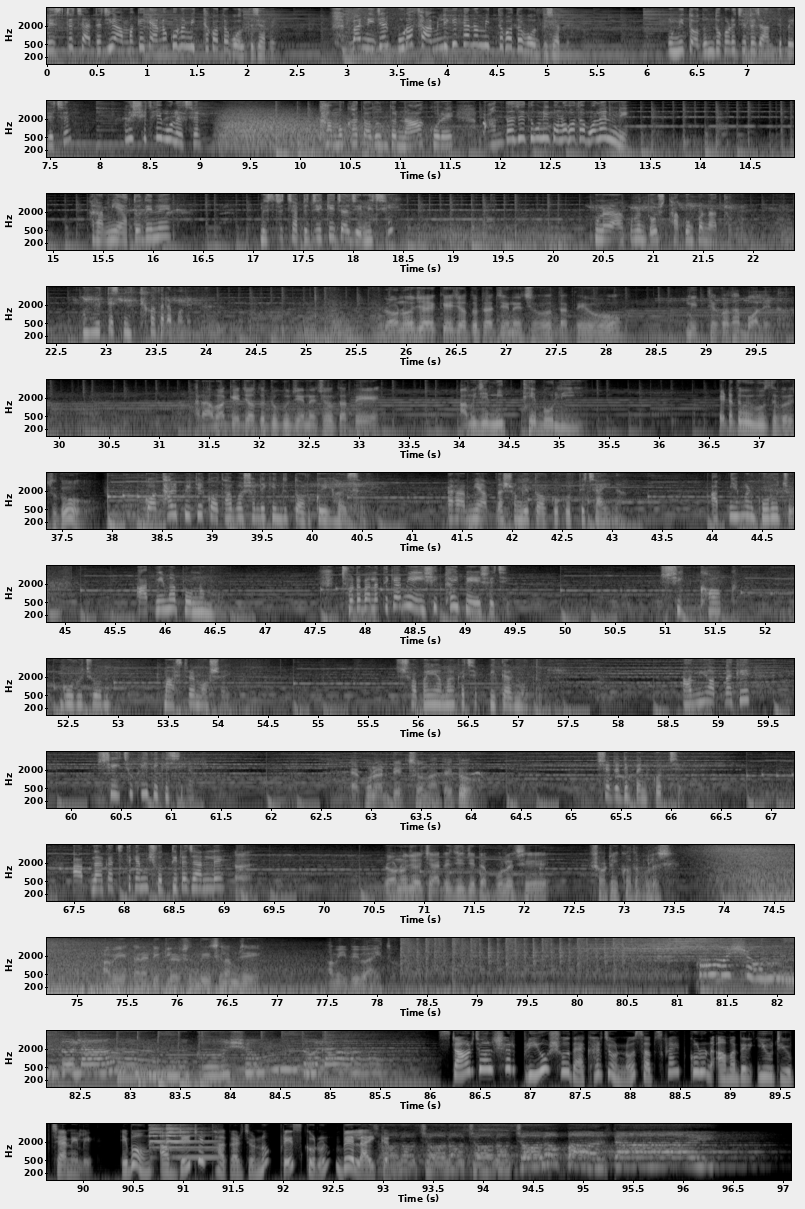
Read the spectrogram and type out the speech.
মিস্টার চ্যাটার্জি আমাকে কেন কোনো মিথ্যে কথা বলতে যাবে? বা নিজের পুরো ফ্যামিলিকে কেন মিথ্যে কথা বলতে যাবে? উনি তদন্ত করে যেটা জানতে পেরেছেন, উনি সেটাই বলেছেন। খামোখা তদন্ত না করে আন্দাজে তো উনি কোনো কথা বলেননি। আর আমি এতদিনে মিস্টার চ্যাটার্জিকে যা জেনেছি ওনার আর কোনো দোষ থাকুক বা না থাকুক, উনি একটু মিথ্যে কথাটা বলেন না। রণজয়কে যতটা জেনেছো তাতে ও মিথ্যে কথা বলে না। আর আমাকে যতটুকু জেনেছো, তাতে আমি যে মিথ্যে বলি, এটা তুমি বুঝতে পেরেছ তো? কথার পিঠে কথা বসালে কিন্তু তর্কই হয় স্যার। আর আমি আপনার সঙ্গে তর্ক করতে চাই না। আপনি আমার গুরুজন। আপনি আমার প্রণম্য। ছোটবেলা থেকে আমি এই শিক্ষাই পেয়ে এসেছি। শিক্ষক গুরুজন মাস্টার মশাই সবাই আমার কাছে পিতার মতো। আমিও আপনাকে সেই চোখেই দেখেছিলাম। এখন আর দেখছ না তাই তো? সেটা ডিপেন্ড করছে। আপনার কাছ থেকে আমি সত্যিটা জানলে? হ্যাঁ। রণজয় চ্যাটার্জি যেটা বলেছে সঠিক কথা বলেছে। আমি এখানে ডিক্লারেশন দিয়েছিলাম যে আমি বিবাহিত। স্টার জলসার প্রিয় শো দেখার জন্য সাবস্ক্রাইব করুন আমাদের ইউটিউব চ্যানেলে এবং আপডেটেড থাকার জন্য প্রেস করুন বেল আইকন।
